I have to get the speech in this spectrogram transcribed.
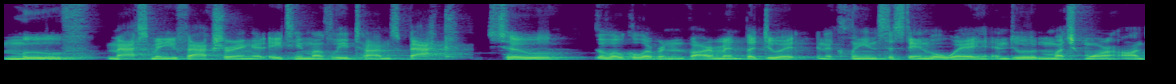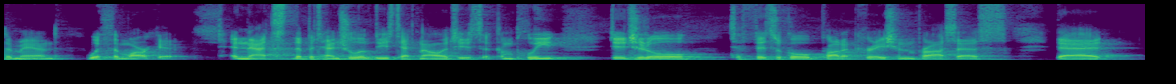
move mass manufacturing at 18 month lead times back to the local urban environment, but do it in a clean, sustainable way and do it much more on demand with the market. And that's the potential of these technologies a complete digital to physical product creation process that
